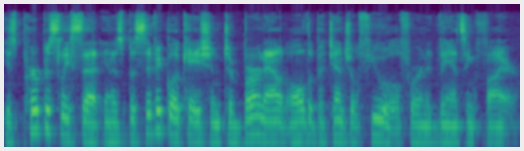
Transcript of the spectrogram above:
is purposely set in a specific location to burn out all the potential fuel for an advancing fire.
